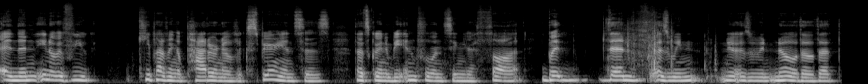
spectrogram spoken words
And then, you know, if you keep having a pattern of experiences, that's going to be influencing your thought. But then, as we as we know, though, that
